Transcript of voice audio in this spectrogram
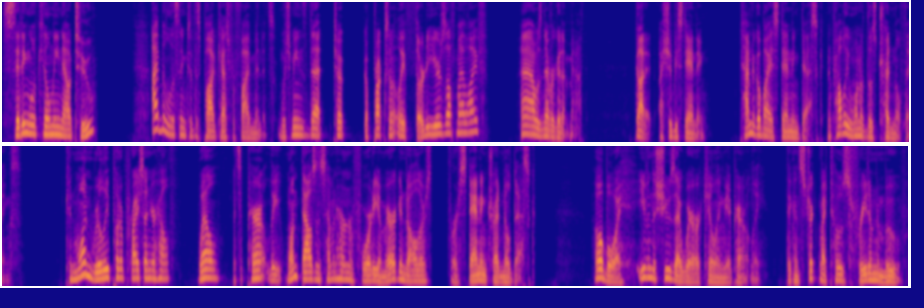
Sitting will kill me now too? I've been listening to this podcast for five minutes, which means that took approximately 30 years off my life. Eh, I was never good at math. Got it, I should be standing. Time to go buy a standing desk and probably one of those treadmill things. Can one really put a price on your health? Well, it's apparently 1,740 American dollars for a standing treadmill desk. Oh boy, even the shoes I wear are killing me apparently. They constrict my toes' freedom to move.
